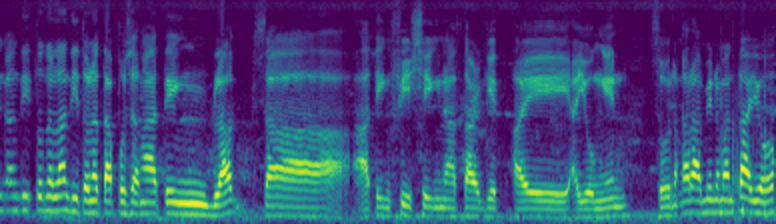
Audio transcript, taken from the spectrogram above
Hanggang dito na lang. Dito natapos ang ating vlog sa ating fishing na target ay ayungin. So nakarami naman tayo.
